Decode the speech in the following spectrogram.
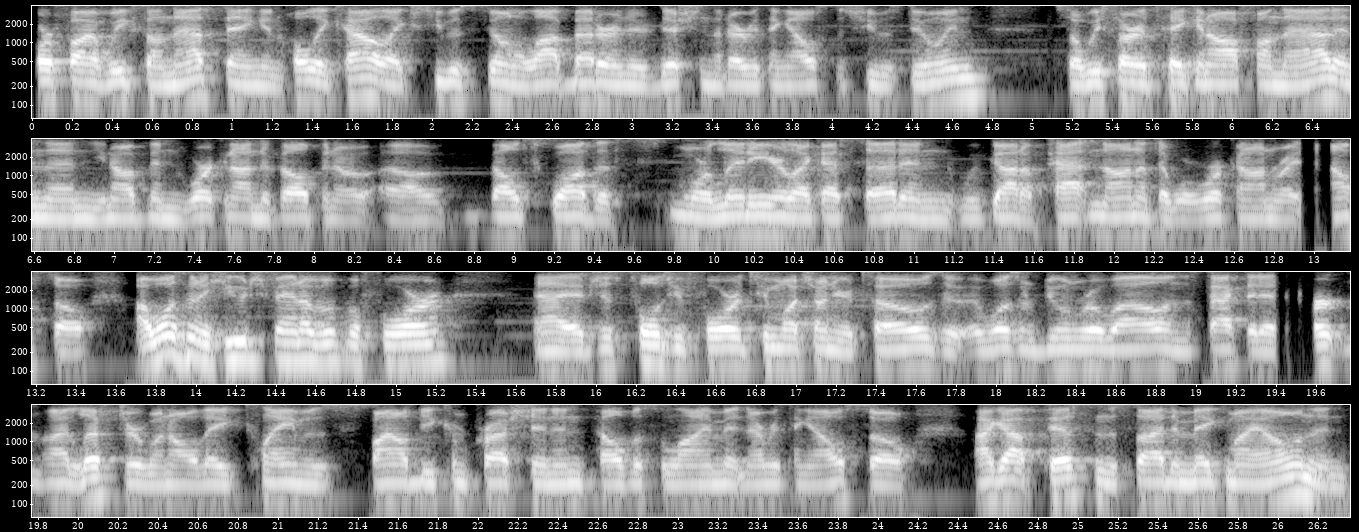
four or five weeks on that thing and holy cow like she was feeling a lot better in addition to everything else that she was doing so we started taking off on that and then you know i've been working on developing a, a belt squat that's more linear like i said and we've got a patent on it that we're working on right now so i wasn't a huge fan of it before uh, it just pulls you forward too much on your toes. It, it, wasn't doing real well, and the fact that it hurt my lifter when all they claim is spinal decompression and pelvis alignment and everything else. So I got pissed and decided to make my own. And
